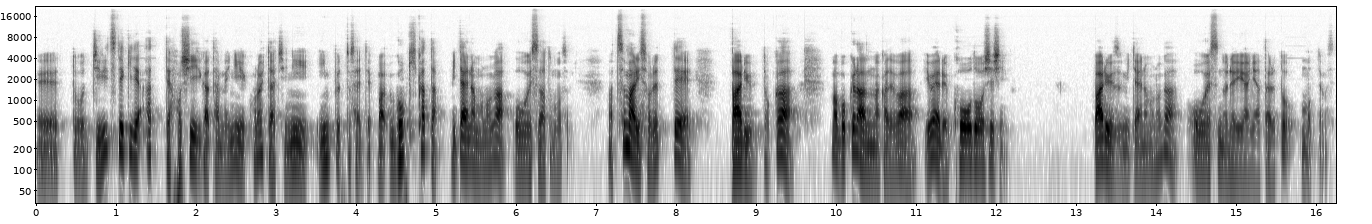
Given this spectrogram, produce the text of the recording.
えっと、自律的であってほしいがために、この人たちにインプットされて、まあ、動き方みたいなものが OS だと思うんですよ。まあ、つまりそれって、バリューとか、まあ、僕らの中では、いわゆる行動指針、バリューズみたいなものが OS のレイヤーに当たると思ってます。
